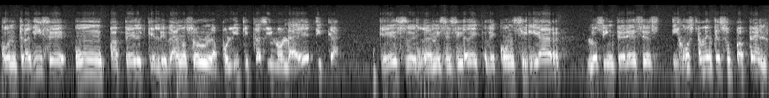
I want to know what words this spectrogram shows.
contradice un papel que le da no solo la política, sino la ética, que es la necesidad de, conciliar los intereses y justamente su papel,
